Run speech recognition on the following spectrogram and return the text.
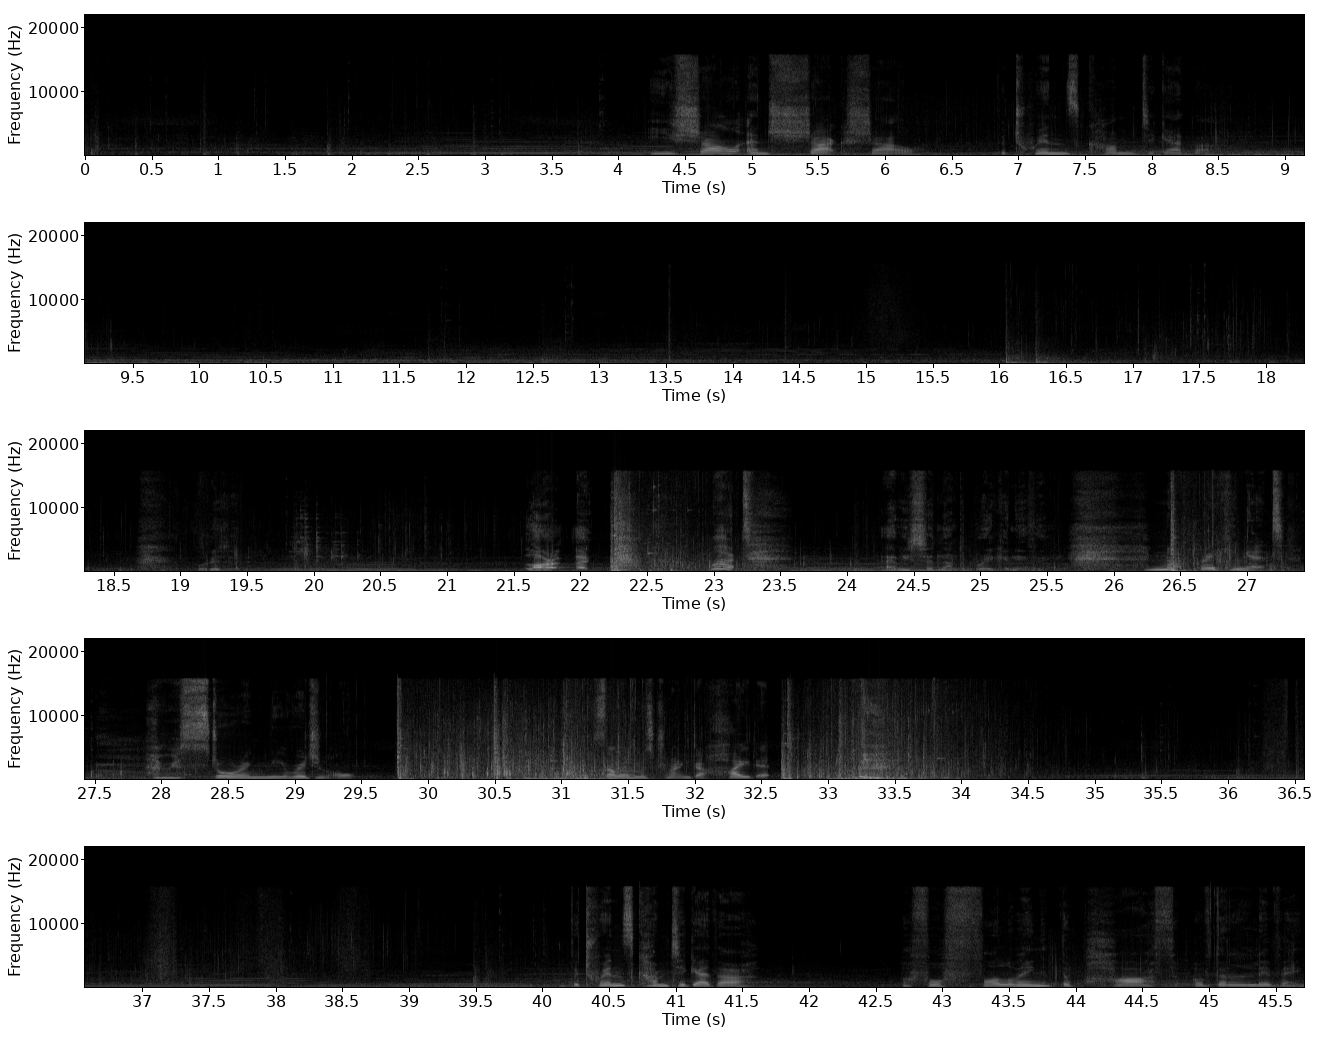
Ishal and Shakshal. The twins come together. What is it? Lara, I, uh, What? Abby said not to break anything. I'm not breaking it. I'm restoring the original. Someone was trying to hide it. the twins come together before following the path of the living.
